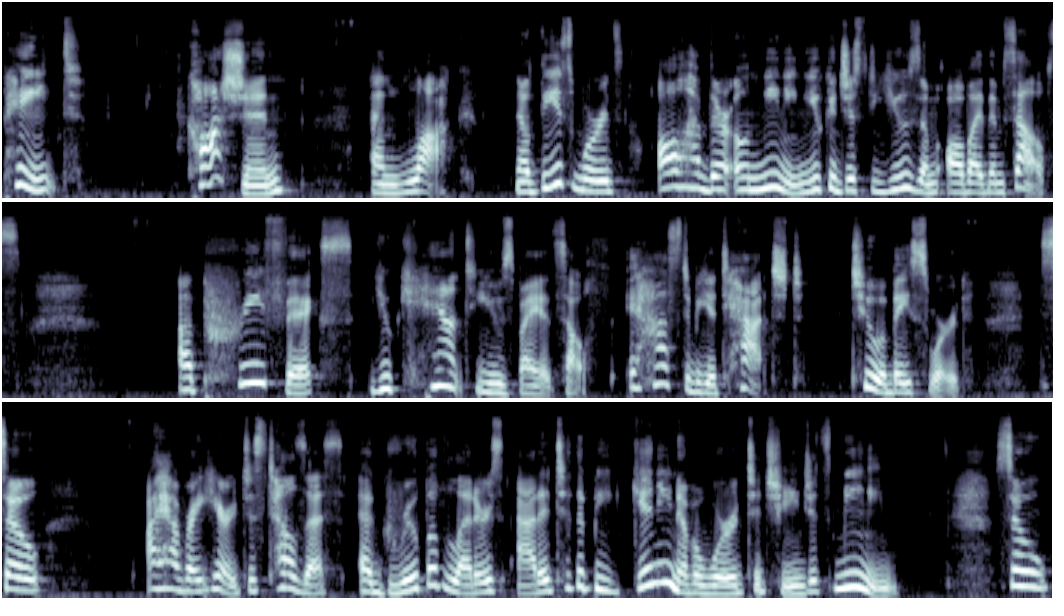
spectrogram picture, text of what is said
Paint, caution, and lock. Now these words all have their own meaning. You could just use them all by themselves. A prefix you can't use by itself. It has to be attached to a base word. So I have right here, it just tells us a group of letters added to the beginning of a word to change its meaning. So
